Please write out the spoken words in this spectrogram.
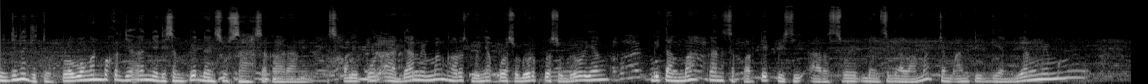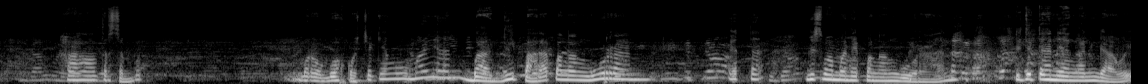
Intinya gitu pelowongan pekerjaan jadi sempit dan susah sekarang. Sekalipun ada memang harus banyak prosedur-prosedur yang ditambahkan seperti PCR swab dan segala macam antigen yang memang hal-hal tersebut merogoh kocek yang lumayan bagi para pengangguran. Eta geus mamane pengangguran ditetahanangan gawe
